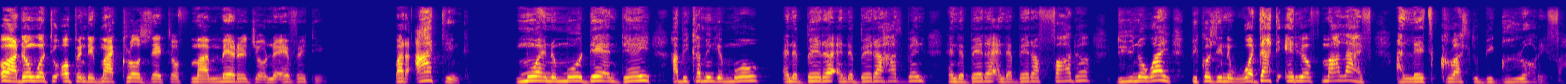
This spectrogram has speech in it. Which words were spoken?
Oh, I don't want to open the, my closet of my marriage or everything. But I think more and more day and day, I'm becoming a more and a better and a better husband and a better and a better father. Do you know why? Because in that area of my life, I let Christ to be glorified.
